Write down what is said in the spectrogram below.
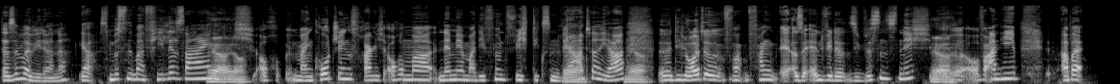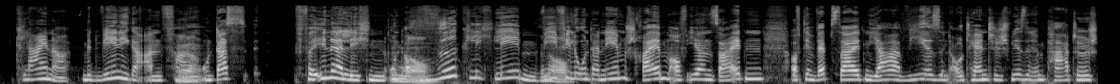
Da sind wir wieder, ne? Ja, es müssen immer viele sein. Ja, ja. Ich, auch in meinen Coachings frage ich auch immer, nenn mir mal die fünf wichtigsten Werte, ja. Ja. Äh, Die Leute fangen, also entweder sie wissen es nicht äh, auf Anhieb, aber kleiner, mit weniger anfangen und das verinnerlichen und Genau. auch wirklich leben. Wie Genau. viele Unternehmen schreiben auf ihren Seiten, auf den Webseiten, ja, wir sind authentisch, wir sind empathisch,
